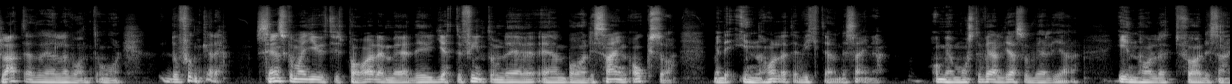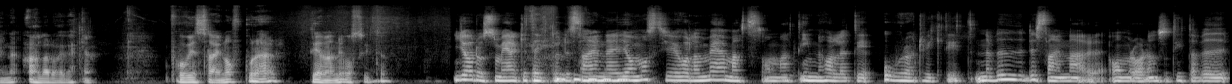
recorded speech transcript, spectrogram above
platt ett relevant område, då funkar det. Sen ska man givetvis para det med, det är jättefint om det är en bra design också, men det innehållet är viktigare än designen. Om jag måste välja så väljer jag innehållet för designen alla dagar i veckan. Får vi en sign-off på det här? Delar ni åsikten? Jag då som är arkitekt och designer, jag måste ju hålla med Mats om att innehållet är oerhört viktigt. När vi designar områden så tittar vi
